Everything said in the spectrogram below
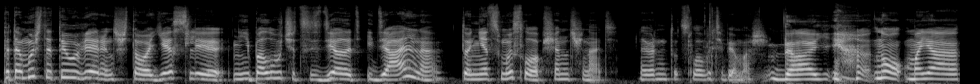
Потому что ты уверен, что если не получится сделать идеально, то нет смысла вообще начинать. Наверное, тут слово тебе, Маша. Да, ну, моя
